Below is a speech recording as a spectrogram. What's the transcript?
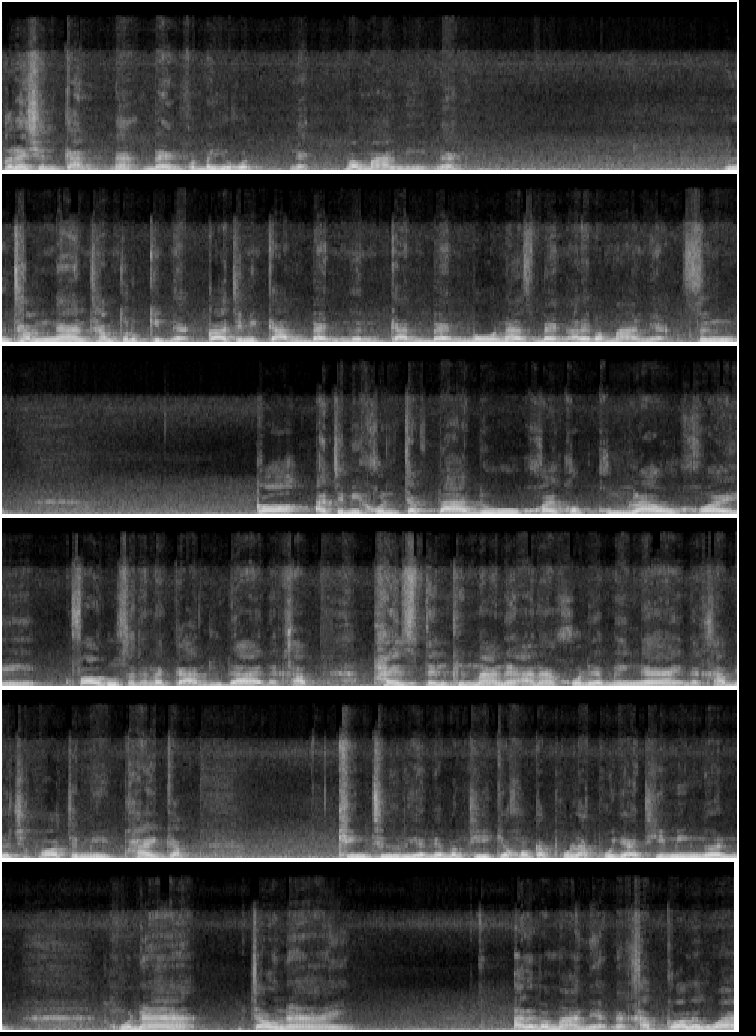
ก็ได้เช่นกันนะ แบ่งผลประโยชน์เนี่ยประมาณนี้นะหรือทำงานทำธุรกิจเนี่ยก็อาจจะมีการแบ่งเงินการแบ่งโบนัส แบ่งอะไรประมาณเนี่ยซึ่ง ก็อาจจะมีคนจับตาดูคอยควบคุมเราคอยเฝ้าดูสถานการณ์อยู่ได้นะครับไพ่สเตนขึ้นมาในอนาคตเนี่ยไม่ง่ายนะครับโดยเฉพาะจะมีไพ่กับคิงถือเหรียญเนี่ยบางทีเกี่ยวข้องกับผู้หลักผู้ใหญ่ที่มีเงินหัวหน้าเจ้านาย อะไรประมาณเนี่ยนะครับ ก็เรียกว่า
